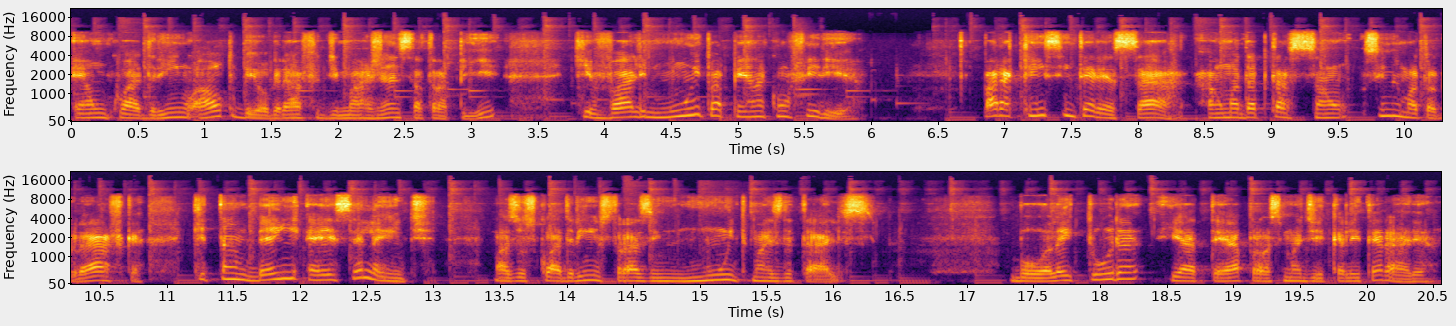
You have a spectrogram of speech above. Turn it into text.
é um quadrinho autobiográfico de Marjane Satrapi que vale muito a pena conferir. Para quem se interessar, há uma adaptação cinematográfica que também é excelente, mas os quadrinhos trazem muito mais detalhes. Boa leitura e até a próxima dica literária.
